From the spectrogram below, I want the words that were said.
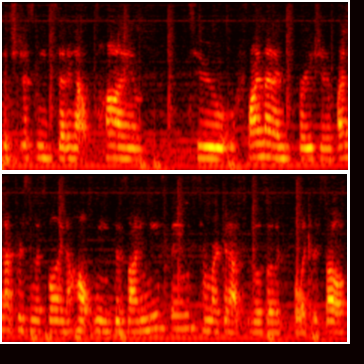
It's just me setting out time to find that inspiration and find that person that's willing to help me design these things to market out to those other people like yourself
